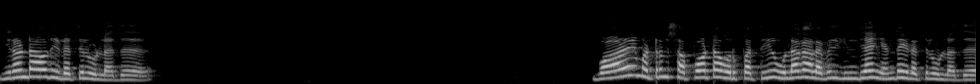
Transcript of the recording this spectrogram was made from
இரண்டாவது இடத்தில் உள்ளது. வாழை மற்றும் சப்போட்டா உற்பத்தியில் உலக அளவில் இந்தியா எந்த இடத்தில் உள்ளது?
